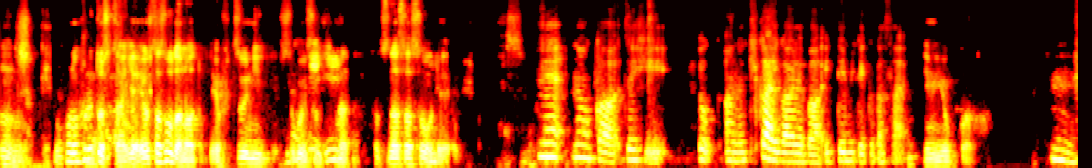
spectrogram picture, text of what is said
何でしたっけ、この古俊さん、いや、良さそうだなと思って、普通にすごいそいいつなそつなさそうで、行ね、なんかぜひ、よあの機会があれば行ってみてください。ってみようかうん。な。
